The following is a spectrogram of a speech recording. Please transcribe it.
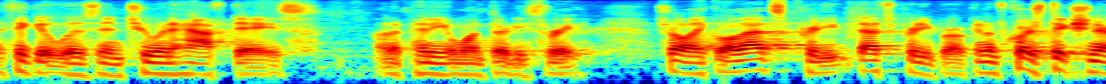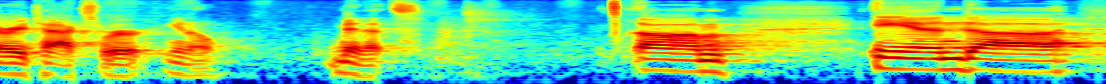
I think it was in two and a half days on a Pentium 133. So we're like, well, that's pretty, that's pretty broken. Of course, dictionary attacks were, you know, minutes. Um, and uh,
